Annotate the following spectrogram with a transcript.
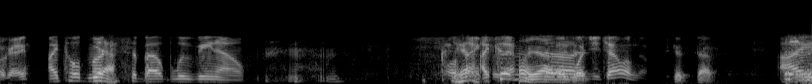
okay, I told Yeah. Marcus about Blue Vino well, Yeah. thanks I for couldn't that. Oh, yeah, uh, What'd you tell him though? It's good stuff. I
